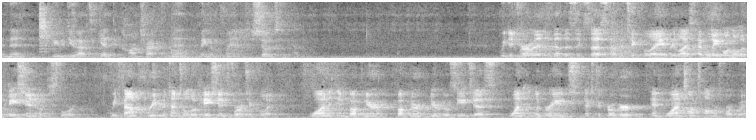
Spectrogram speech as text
and then we would do that to get the contract and then make a plan to show it to the county. We determined that the success of the Chick fil A relies heavily on the location of the store. We found three potential locations for our Chick-fil-A. One in Buckner, Buckner near OCHS, one in LaGrange next to Kroger, and one on Commerce Parkway.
